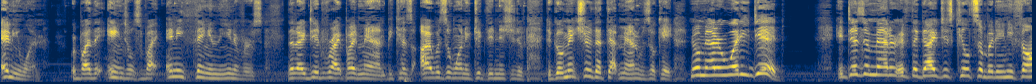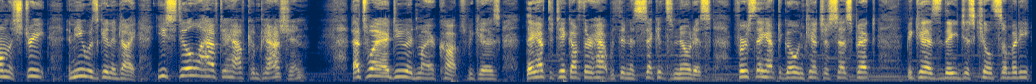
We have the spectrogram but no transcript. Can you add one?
anyone or by the angels, or by anything in the universe, that I did right by man because I was the one who took the initiative to go make sure that that man was okay, no matter what he did. It doesn't matter if the guy just killed somebody and he fell on the street and he was gonna die. You still have to have compassion. That's why I do admire cops because they have to take off their hat within a second's notice. First, they have to go and catch a suspect because they just killed somebody.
